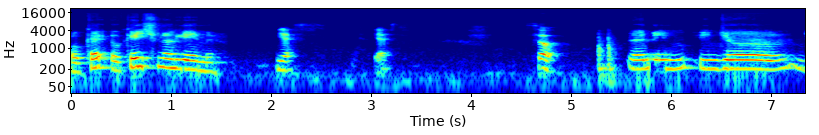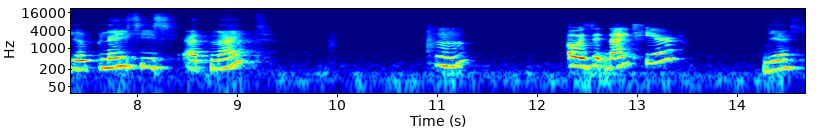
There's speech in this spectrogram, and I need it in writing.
Okay, occasional gamer. Yes. Yes. So And in, in your your places at night? hmm. Oh, is it night here? Yes.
